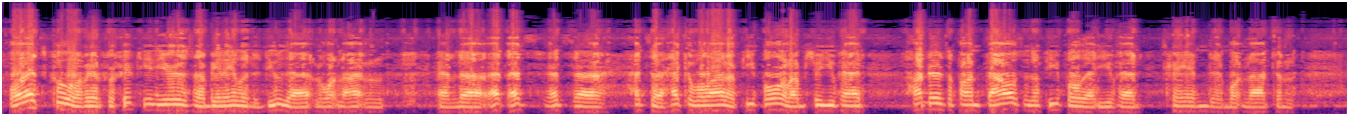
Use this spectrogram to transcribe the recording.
Well, that's cool. I mean, for 15 years, uh, being able to do that and whatnot, and and uh, that, that's that's uh, that's a heck of a lot of people, and I'm sure you've had hundreds upon thousands of people that you've had trained and whatnot, and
